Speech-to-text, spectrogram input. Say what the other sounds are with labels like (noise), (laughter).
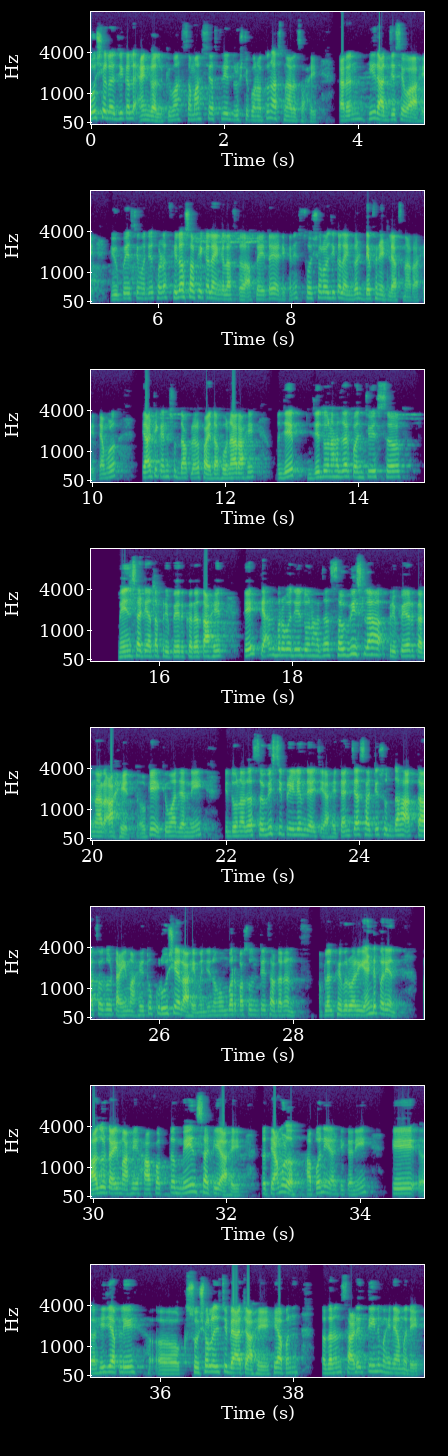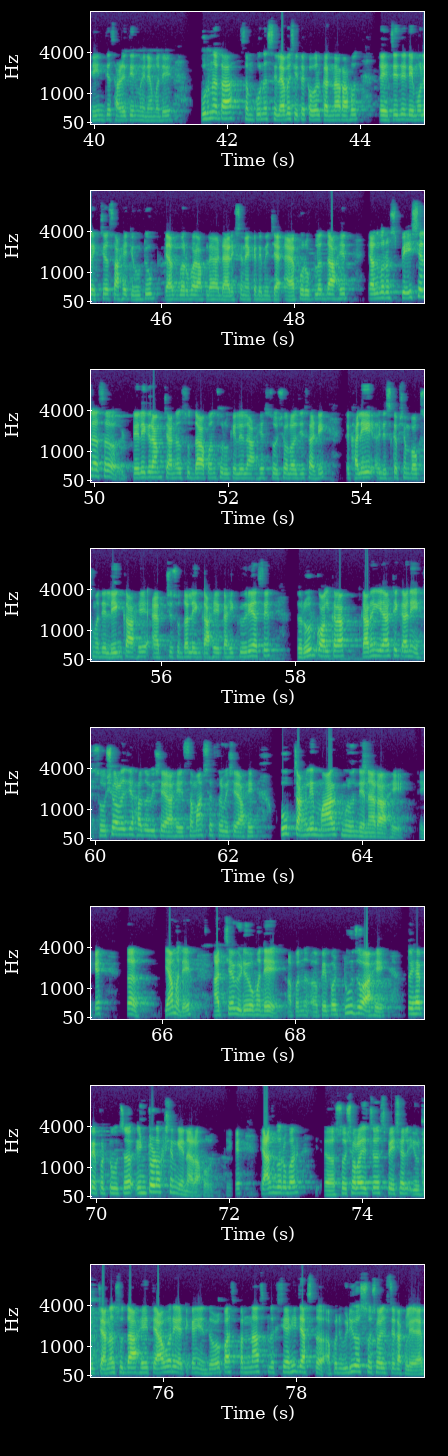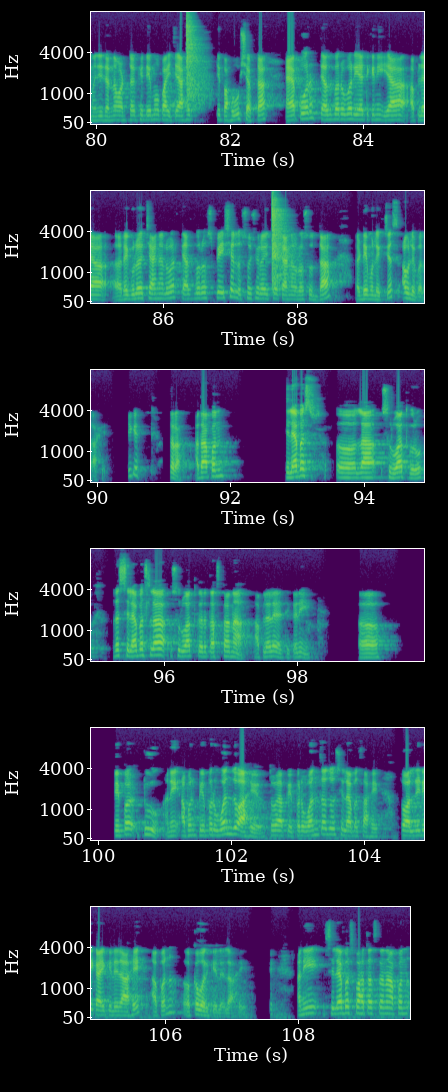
सोशियोलॉजिकल अँगल किंवा समाजशास्त्रीय दृष्टिकोनातून असणारच आहे. कारण ही राज्यसेवा आहे. यू पी एस सीमध्ये थोडं फिलॉसॉफिकल अँगल असतं. आपल्या इथं या ठिकाणी सोशियोलॉजिकल अँगल डेफिनेटली असणार आहे. त्यामुळं त्या ठिकाणी सुद्धा आपल्याला फायदा होणार आहे. म्हणजे जे दोन हजार पंचवीस मेन्ससाठी आता प्रिपेअर करत आहेत ते त्याचबरोबर जे दोन हजार सव्वीसला प्रिपेअर करणार आहेत ओके किंवा ज्यांनी की दोन हजार सव्वीसची प्रिलियम द्यायची आहे त्यांच्यासाठी सुद्धा आत्ताचा जो टाईम आहे तो क्रुशियल आहे. म्हणजे नोव्हेंबरपासून ते साधारण आपल्याला फेब्रुवारी एंडपर्यंत हा जो टाईम आहे हा फक्त मेन्ससाठी आहे. तर त्यामुळं आपण या ठिकाणी हे ही जी आपली सोशोलॉजीची बॅच आहे ही आपण साधारण साडेतीन महिन्यामध्ये तीन ते साडेतीन महिन्यामध्ये पूर्णतः संपूर्ण सिलेबस इथं कव्हर करणार आहोत. तर ह्याचे जे डेमो लेक्चर्स आहेत यूट्यूब त्याचबरोबर आपल्या डायरेक्शन अकॅडमीच्या ॲपवर उपलब्ध आहेत. त्याचबरोबर स्पेशल असं टेलिग्राम चॅनलसुद्धा आपण सुरू केलेलं आहे सोशोलॉजीसाठी तर खाली डिस्क्रिप्शन बॉक्समध्ये लिंक आहे ॲपची सुद्धा लिंक आहे. काही क्युरी असेल जरूर कॉल करा. कारण या ठिकाणी सोशोलॉजी हा जो विषय आहे समाजशास्त्र विषय आहे खूप चांगले मार्क मिळून देणारा आहे. ठीक आहे? तर यामध्ये आजच्या व्हिडिओमध्ये आपण पेपर टू जो आहे तो ह्या पेपर टूचं इंट्रोडक्शन घेणार आहोत ठीक आहे? त्याचबरोबर सोशॉलॉजीचं स्पेशल यूट्यूब चॅनलसुद्धा आहे. त्यावर या ठिकाणी जवळपास पन्नास प्लसच्याही जास्त आपण व्हिडिओ सोशॉलॉजीचे टाकलेले आहे म्हणजे ज्यांना वाटतं की डेमो पाहिजे आहेत ते पाहू शकता. ॲपवर त्याचबरोबर या ठिकाणी या आपल्या रेग्युलर चॅनलवर त्याचबरोबर स्पेशल सोशॉलॉजीच्या चॅनलवर सुद्धा डेमो लेक्चर्स अवेलेबल आहे ठीक आहे? चला आता आपण सिलेबस ला सुरुवात करू. आता सिलेबसला सुरुवात करत असताना आपल्याला या ठिकाणी पेपर टू आणि आपण पेपर वन जो आहे तो या पेपर वनचा जो सिलेबस आहे तो ऑलरेडी काय केलेला आहे आपण कवर केलेला आहे. आणि सिलेबस पाहत असताना आपण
